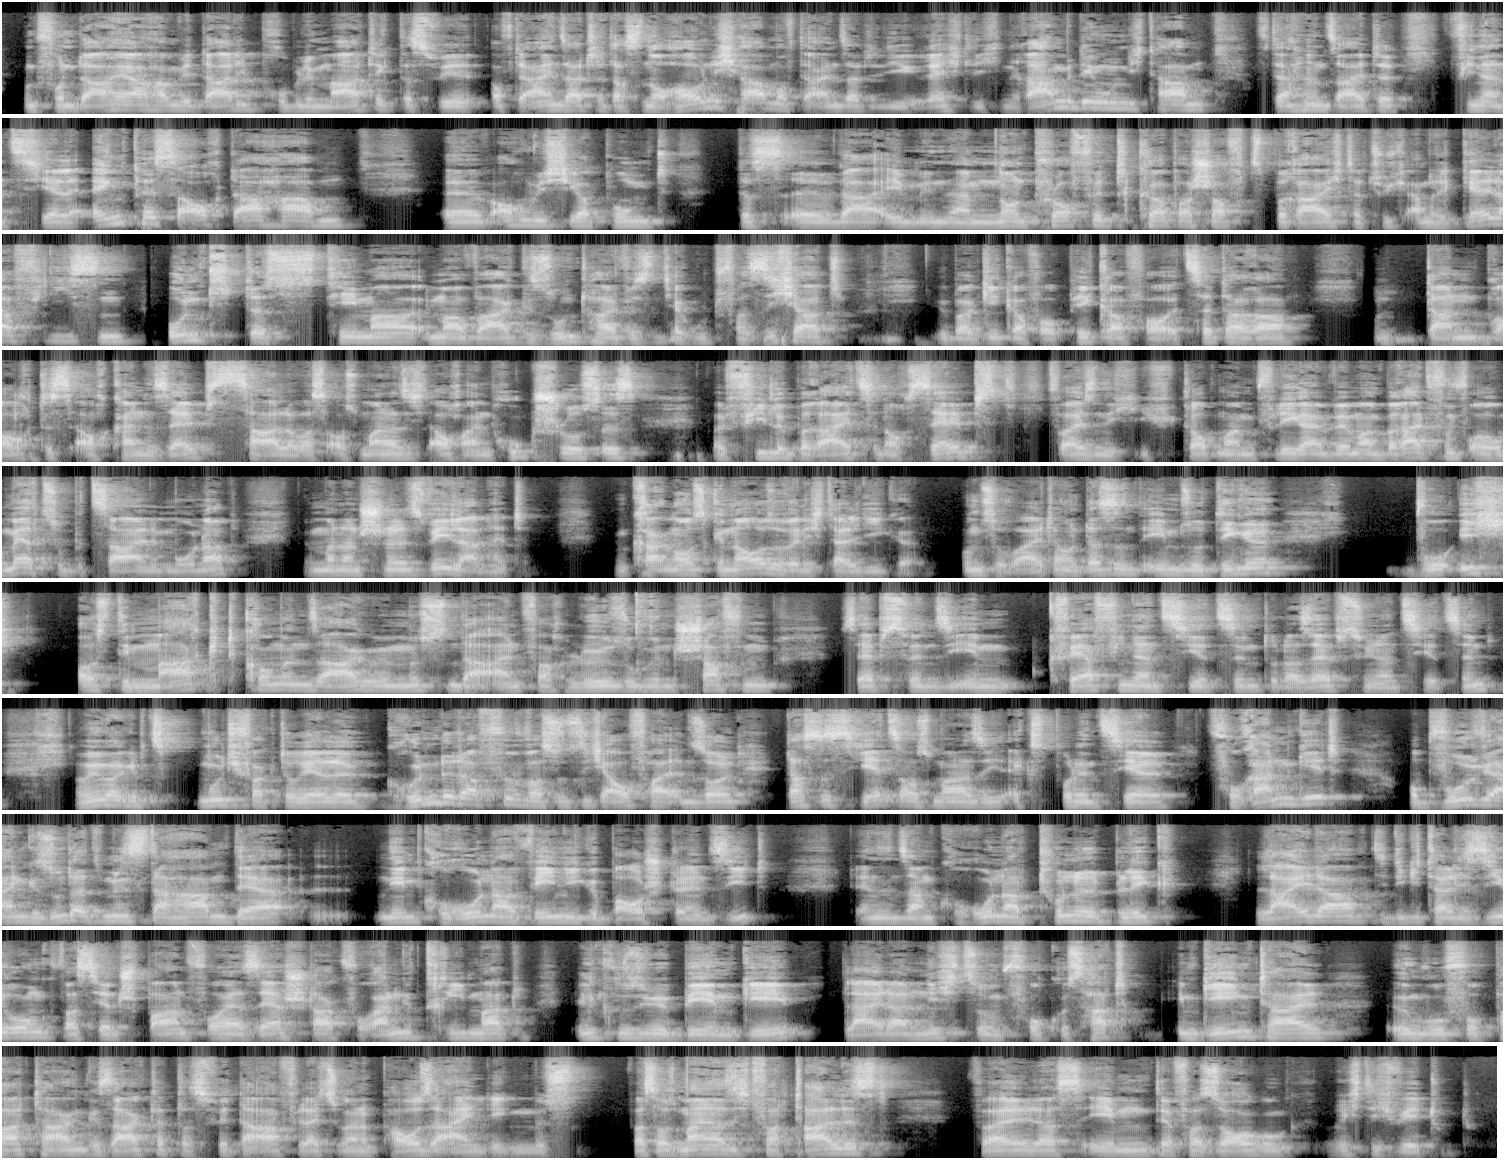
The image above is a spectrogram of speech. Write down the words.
Und von daher haben wir da die Problematik, dass wir auf der einen Seite das Know-how nicht haben, auf der einen Seite die rechtlichen Rahmenbedingungen nicht haben, auf der anderen Seite finanzielle Engpässe auch da haben äh, auch ein wichtiger Punkt, dass äh, da eben in einem Non-Profit-Körperschaftsbereich natürlich andere Gelder fließen. Und das Thema immer war Gesundheit. Wir sind ja gut versichert über GKV, PKV etc. Und dann braucht es auch keine Selbstzahler, was aus meiner Sicht auch ein Trugschluss ist, weil viele bereit sind auch selbst, weiß nicht, ich glaube mal im Pflegeheim wäre man bereit, fünf Euro mehr zu bezahlen im Monat, wenn man dann schnelles WLAN hätte. Im Krankenhaus genauso, wenn ich da liege und so weiter. Und das sind eben so Dinge, wo ich aus dem Markt kommen, sage, wir müssen da einfach Lösungen schaffen, selbst wenn sie eben querfinanziert sind oder selbstfinanziert sind. Auf jeden Fall gibt es multifaktorielle Gründe dafür, was uns nicht aufhalten soll, dass es jetzt aus meiner Sicht exponentiell vorangeht, obwohl wir einen Gesundheitsminister haben, der neben Corona wenige Baustellen sieht. Denn in seinem Corona-Tunnelblick leider die Digitalisierung, was Jens Spahn vorher sehr stark vorangetrieben hat, inklusive BMG, leider nicht so im Fokus hat. Im Gegenteil, irgendwo vor paar Tagen gesagt hat, dass wir da vielleicht sogar eine Pause einlegen müssen. Was aus meiner Sicht fatal ist, weil das eben der Versorgung richtig wehtut.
